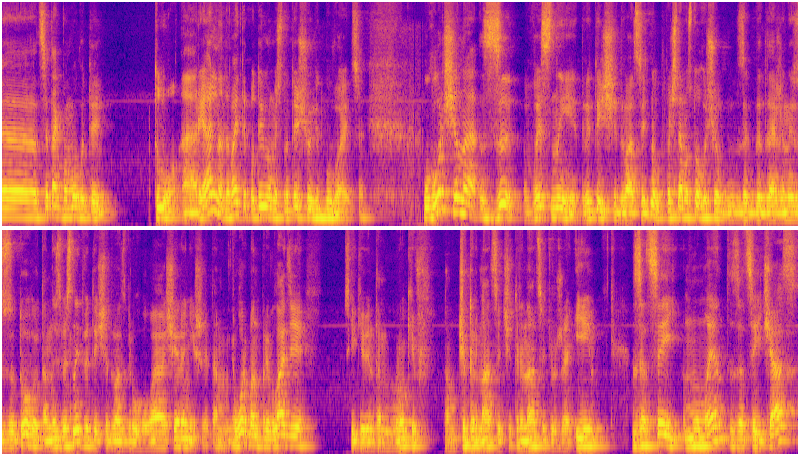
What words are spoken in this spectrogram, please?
е, це так би мовити тло. А реально, давайте подивимось на те, що відбувається. Угорщина з весни 2020, ну почнемо з того, що навіть не з того, там не з весни 2022, а ще раніше. Там Орбан при владі, скільки він там років, там 14 чи 13 уже, і за цей момент, за цей час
